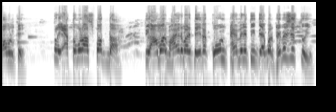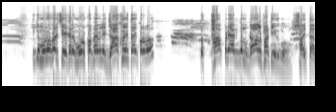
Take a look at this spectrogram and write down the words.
বাবুলকে। তোর এত বড় আসপদ্দা তুই আমার ভাইয়ের বাড়িতে, এটা কোন ফ্যামিলি তুই একবার ভেবেছিস তুই? তুই কি মনে করছিস, এখানে মূর্খ ফ্যামিলি যা খুশি তাই করব? তো থাপড়ে একদম গাল ফাটিয়ে দেবো, শয়তান।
